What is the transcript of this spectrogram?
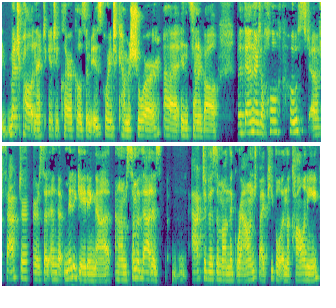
metropolitan anti-clericalism is going to come ashore uh, in Senegal. But then there's a whole host of factors that end up mitigating that. Um, some of that is activism on the ground by people in the colony,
